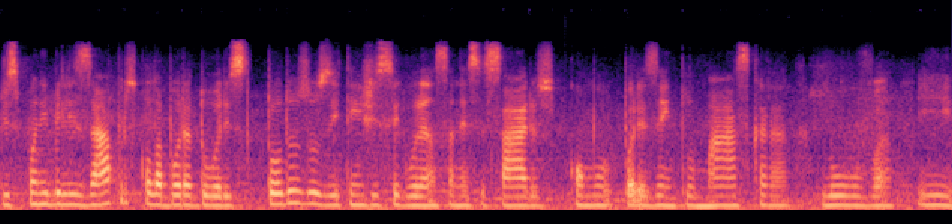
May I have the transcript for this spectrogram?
disponibilizar para os colaboradores todos os itens de segurança necessários, como, por exemplo, máscara, luva e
